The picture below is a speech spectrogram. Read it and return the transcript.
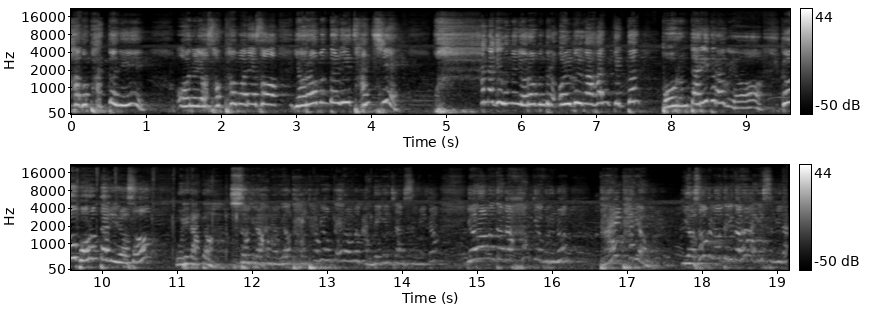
하고 봤더니 오늘 요 서평원에서 여러분들 이 잔치에 환하게 웃는 여러분들 얼굴과 함께 뜬 보름달이더라고요. 그 보름달이라서 우리가 또 추석이라 하면 요달 되겠지 않습니까? 여러분들과 함께 부르는 달타령 이어서 불러드리도록 하겠습니다.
